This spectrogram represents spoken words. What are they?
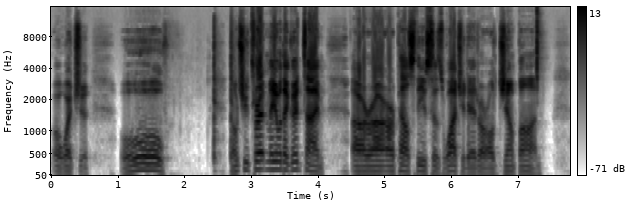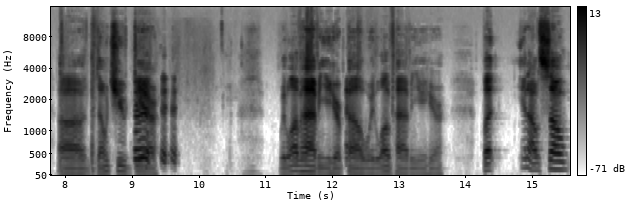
or what you. Oh, don't you threaten me with a good time. Our, our, our pal Steve says, watch it, Ed, or I'll jump on. Uh, don't you dare. we love having you here, pal. We love having you here. But, you know, so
